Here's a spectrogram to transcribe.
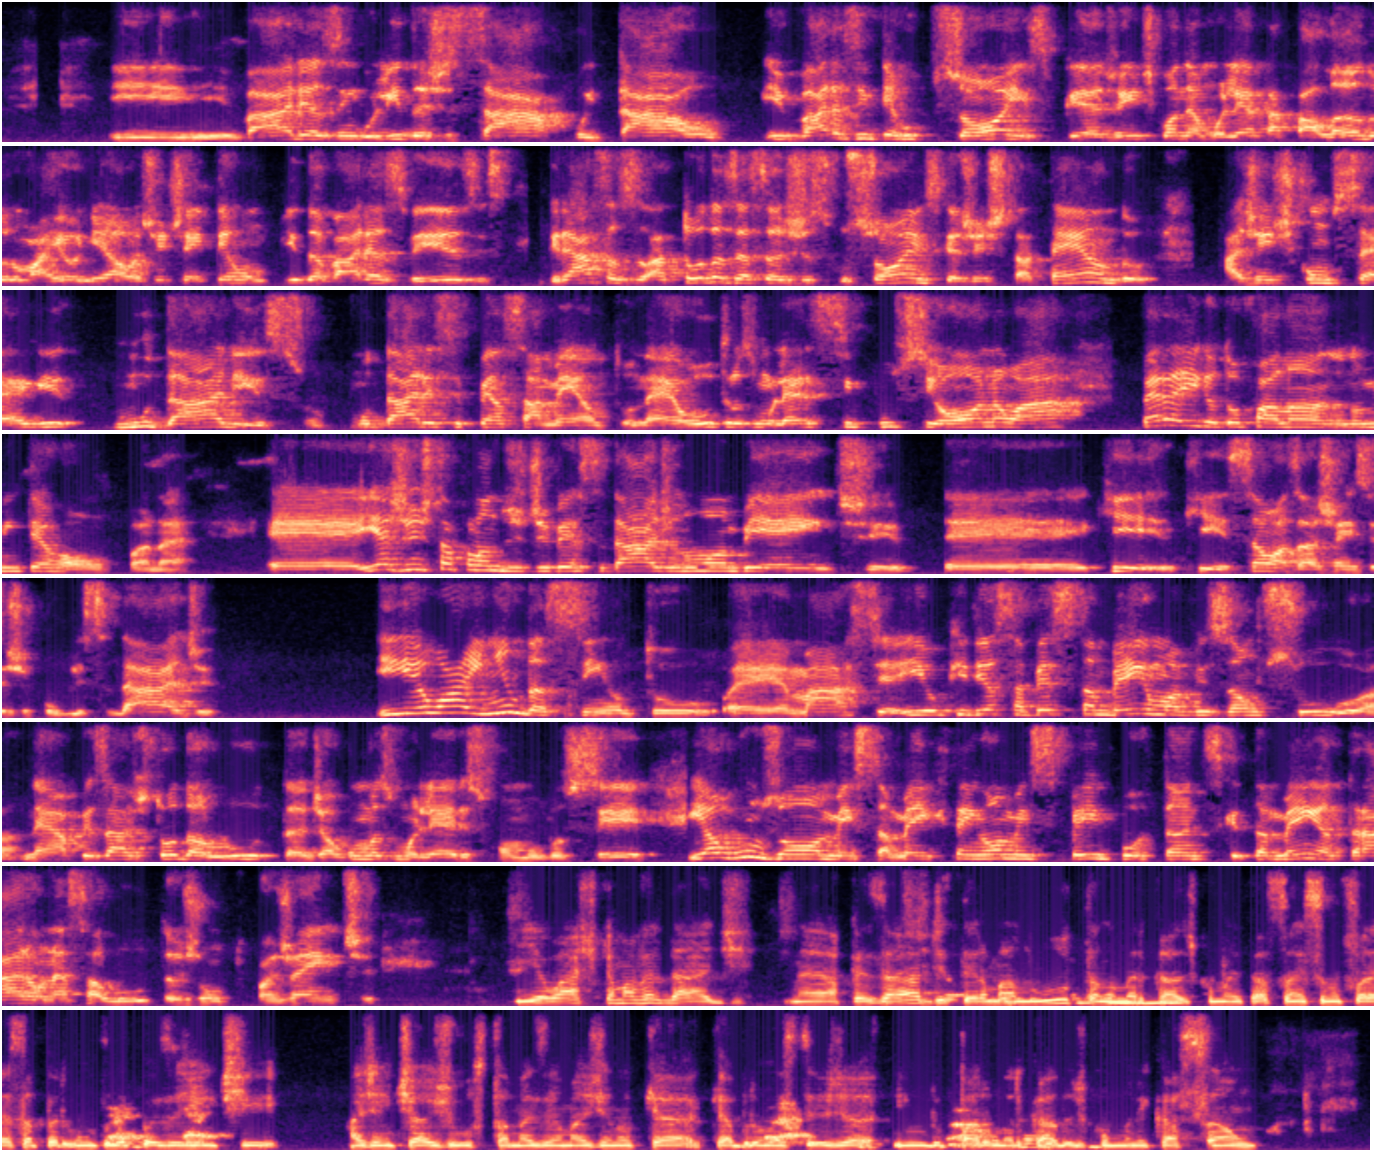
e várias engolidas de sapo e tal, e várias interrupções, porque a gente, quando a mulher está falando numa reunião, a gente é interrompida várias vezes. Graças a todas essas discussões que a gente está tendo, a gente consegue mudar isso, mudar esse pensamento, né? Outras mulheres se impulsionam a, peraí que eu estou falando, não me interrompa, né? É, e a gente está falando de diversidade num ambiente é, que, que são as agências de publicidade, E eu ainda sinto, é, Márcia, e eu queria saber se também uma visão sua, né? Apesar de toda a luta de algumas mulheres como você e alguns homens também, que tem homens bem importantes que também entraram nessa luta junto com a gente. E eu acho que é uma verdade, né? Apesar de ter uma luta no mercado de comunicação, se não for essa pergunta, depois a gente a gente ajusta, mas eu imagino que a, que a Bruna esteja indo para o mercado de comunicação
